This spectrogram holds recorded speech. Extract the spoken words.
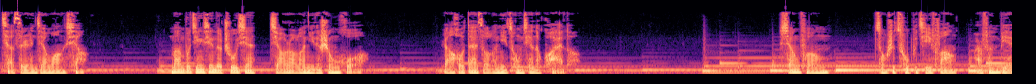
恰似人间妄想，漫不经心的出现，搅扰了你的生活，然后带走了你从前的快乐。相逢。总是猝不及防，而分别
